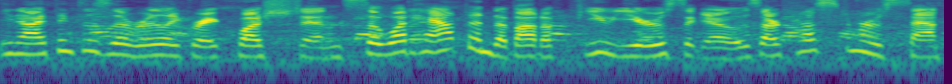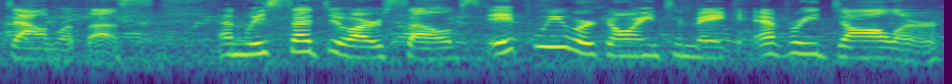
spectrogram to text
You know, I think this is a really great question. So what happened about a few years ago is our customers sat down with us and we said to ourselves, if we were going to make every dollar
